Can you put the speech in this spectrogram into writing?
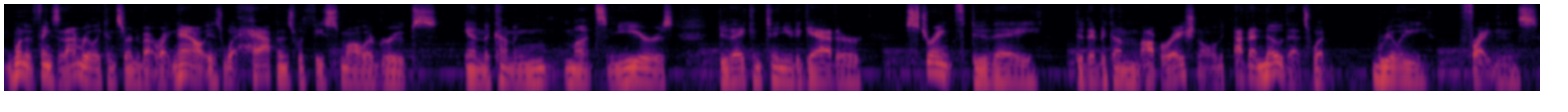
One of the things that I'm really concerned about right now is what happens with these smaller groups in the coming months and years. Do they continue to gather strength? Do they do they become operational? I know that's what really frightens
